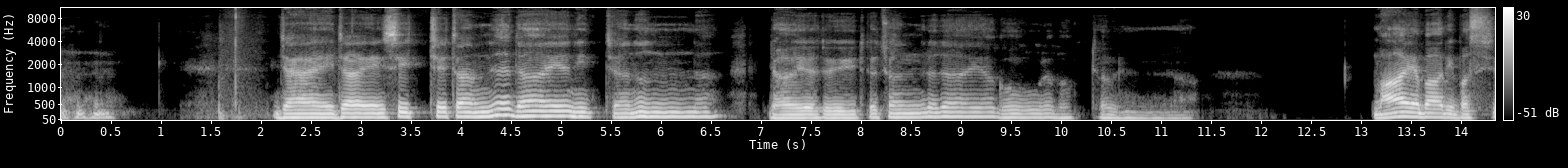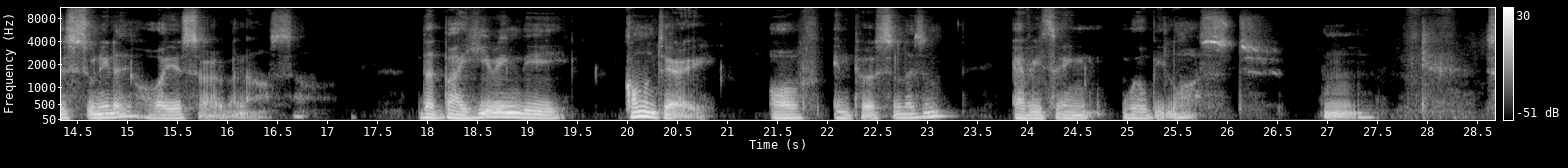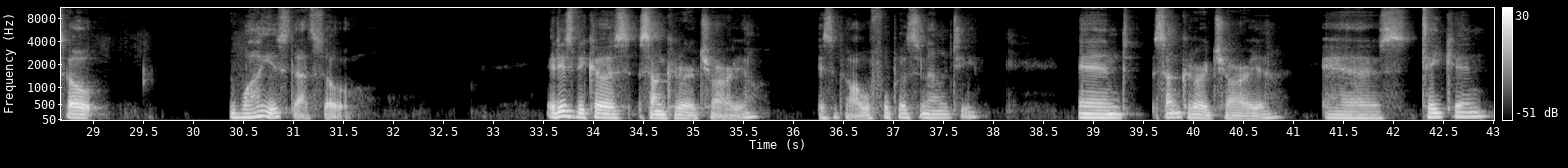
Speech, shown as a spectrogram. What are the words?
Jai Jai Sitchitanya Nityananda Jaya Dvaita Chandra Gaura Bhaktavinda Basya Hoya Sarvanasa That by hearing the commentary of impersonalism, everything will be lost. Hmm. So, why is that so? It is because Sankaracharya is a powerful personality, and Sankaracharya has taken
